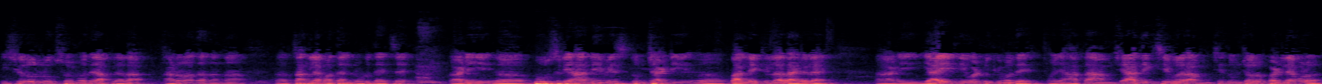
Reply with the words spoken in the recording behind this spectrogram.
की शिरूर लोकसभेमध्ये आपल्याला आढळराव दादांना चांगल्या मताने निवडून द्यायचंय. आणि भोसरी हा नेहमीच तुमच्यासाठी अ, बालेकिल्ला राहिलेला आहे. आणि याही निवडणुकीमध्ये म्हणजे आता आमची अधिकची भर आमची तुमच्यावर पडल्यामुळं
